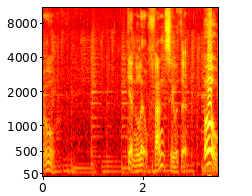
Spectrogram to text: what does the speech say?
Ooh. Getting a little fancy with it. Oh!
